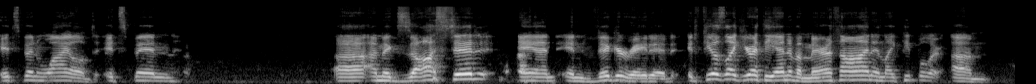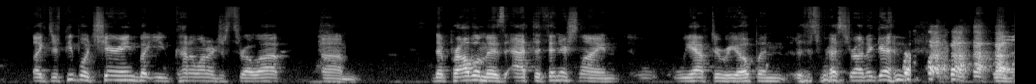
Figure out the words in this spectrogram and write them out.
it's been wild. It's been. Uh, I'm exhausted and invigorated. It feels like you're at the end of a marathon, and like people are, um, like there's people cheering, but you kind of want to just throw up. Um, the problem is at the finish line, we have to reopen this restaurant again.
